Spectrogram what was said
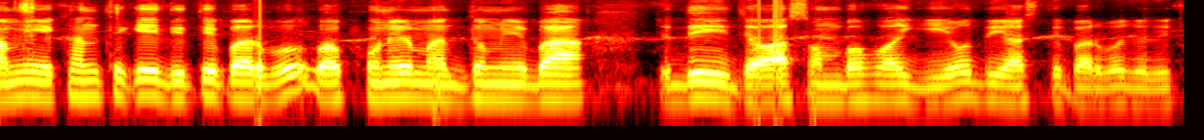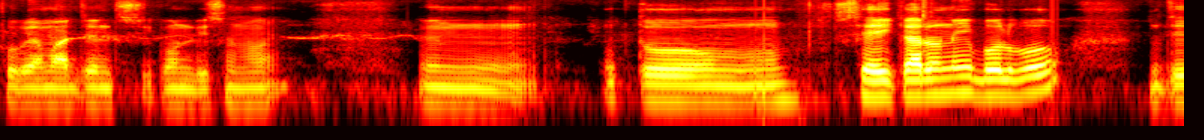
আমি এখান থেকেই দিতে পারব বা ফোনের মাধ্যমে বা যদি যাওয়া সম্ভব হয় গিয়েও দিয়ে আসতে পারব যদি খুব এমার্জেন্সি কন্ডিশন হয়। তো সেই কারণেই বলব যে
